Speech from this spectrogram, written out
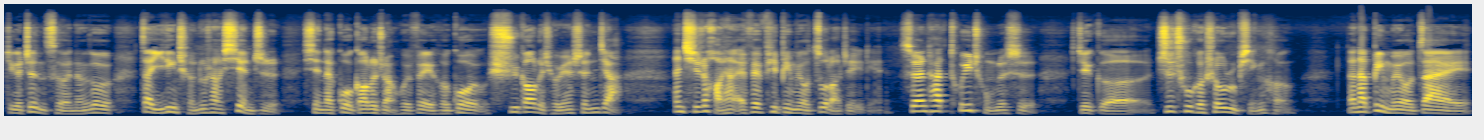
这个政策能够在一定程度上限制现在过高的转会费和过虚高的球员身价，但其实好像 FFP 并没有做到这一点。虽然它推崇的是这个支出和收入平衡，但他并没有在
